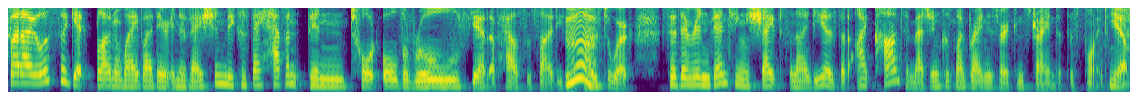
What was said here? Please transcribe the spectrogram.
but I also get blown away by their innovation because they haven't been taught all the rules yet of how society's mm. supposed to work. So they're inventing shapes and ideas that I can't imagine because my brain is very constrained at this point. Yeah.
